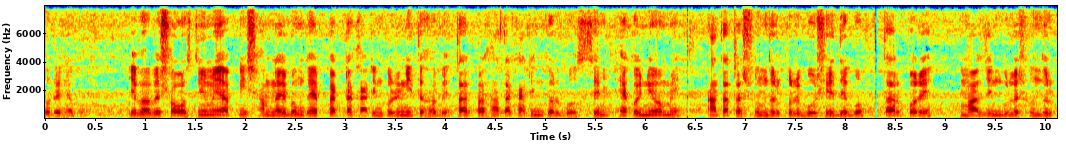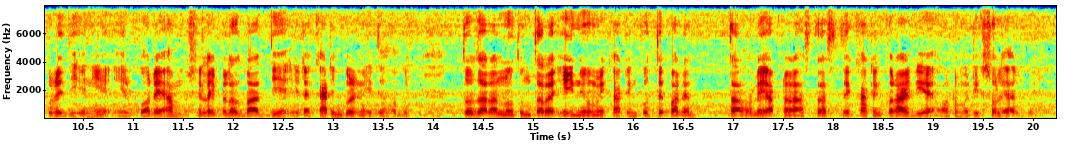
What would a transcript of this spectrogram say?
করে নেব। এভাবে সহজ নিয়মে আপনি সামনা এবং ব্যাক পার্টটা কাটিং করে নিতে হবে। তারপর হাতা কাটিং করব সেম একই নিয়মে হাতাটা সুন্দর করে বসিয়ে দেব। তারপরে মার্জিনগুলো সুন্দর করে দিয়ে নিয়ে এরপরে আমরা সেলাই প্লাস বাদ দিয়ে এটা কাটিং করে নিতে হবে। তো যারা নতুন, তারা এই নিয়মে কাটিং করতে পারেন। তাহলে আপনার আস্তে আস্তে কাটিং করা আইডিয়া অটোমেটিক চলে আসবে।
